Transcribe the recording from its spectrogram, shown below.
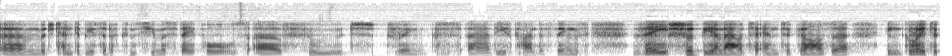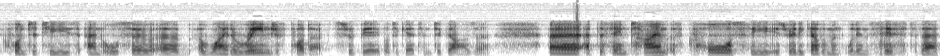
um, which tend to be sort of consumer staples, uh, food, drinks, uh, these kind of things, they should be allowed to enter Gaza in greater quantities, and also uh, a wider range of products should be able to get into Gaza. Uh, at the same time, of course, the Israeli government will insist that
